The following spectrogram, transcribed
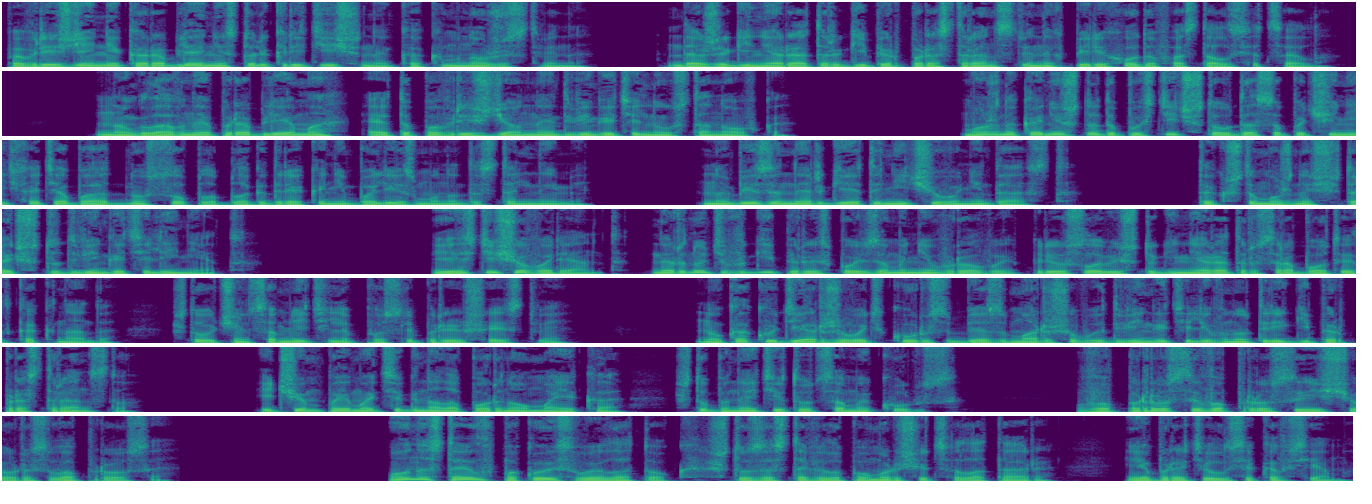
Повреждения корабля не столь критичны, как множественны. Даже генератор гиперпространственных переходов остался цел. Но главная проблема — это поврежденная двигательная установка. Можно, конечно, допустить, что удастся починить хотя бы одно сопло благодаря каннибализму над остальными, но без энергии это ничего не даст. Так что можно считать, что двигателей нет. Есть еще вариант — нырнуть в гипер, используя маневровый, при условии, что генератор сработает как надо, что очень сомнительно после происшествия. Но как удерживать курс без маршевых двигателей внутри гиперпространства? И чем поймать сигнал опорного маяка, чтобы найти тот самый курс? Вопросы, вопросы, еще раз вопросы. Он оставил в покое свой лоток, что заставило поморщиться Лотара, и обратился ко всем.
